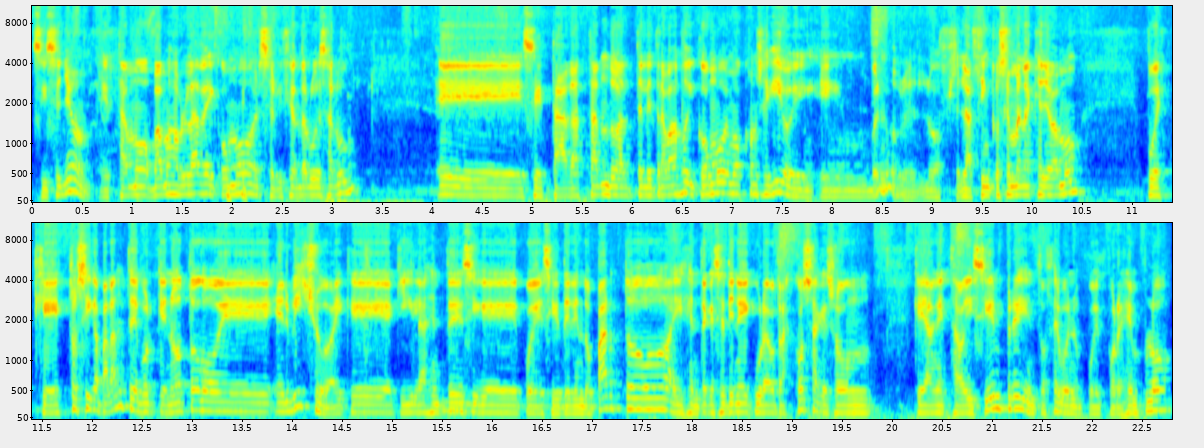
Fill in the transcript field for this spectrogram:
Sí, señor. Estamos, vamos a hablar de cómo el Servicio Andaluz de Salud eh, se está adaptando al teletrabajo y cómo hemos conseguido en, en, bueno, los- las cinco semanas que llevamos pues que esto siga para adelante porque no todo es el bicho. Hay que aquí la gente sigue pues sigue teniendo partos hay gente que se tiene que curar otras cosas que son que han estado ahí siempre. Y entonces bueno pues por ejemplo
